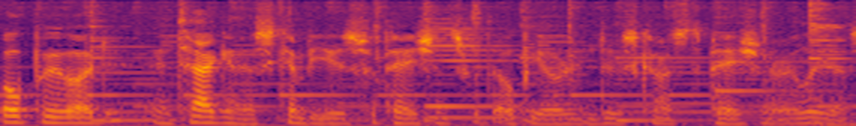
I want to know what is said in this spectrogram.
Opioid antagonists can be used for patients with opioid induced constipation or ileus.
